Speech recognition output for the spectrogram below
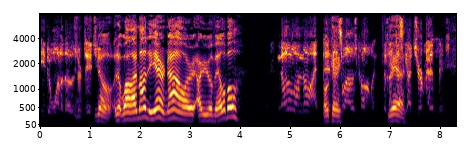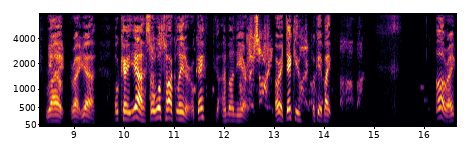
either one of those, or did you? No, no, well, I'm on the air now. Are, are you available? No, I'm not. And Okay. That's why I was calling because Yeah. I just got your message. you Right, right, yeah. Okay, yeah, so we'll talk later, okay? I'm on the know. air. Sorry. All right, thank you. Right. Okay, bye. Uh-huh, bye. All right.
